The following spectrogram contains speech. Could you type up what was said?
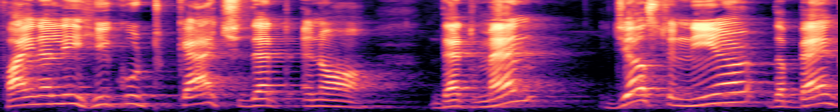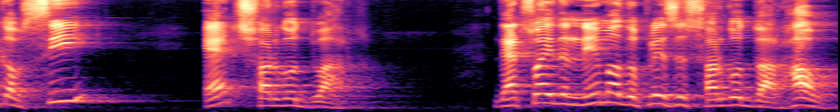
Finally, he could catch that, you know, that man just near the bank of sea at Swargadwar. That's why the name of the place is Swargadwar. How?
